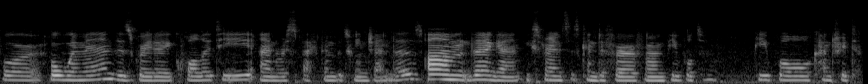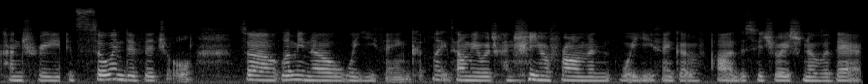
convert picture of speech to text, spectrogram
for for women there's greater equality and respect in between genders. Um then again experiences can differ from people to people country to country. It's so individual So let me know what you think. Like tell me which country you're from and what you think of uh, the situation over there.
